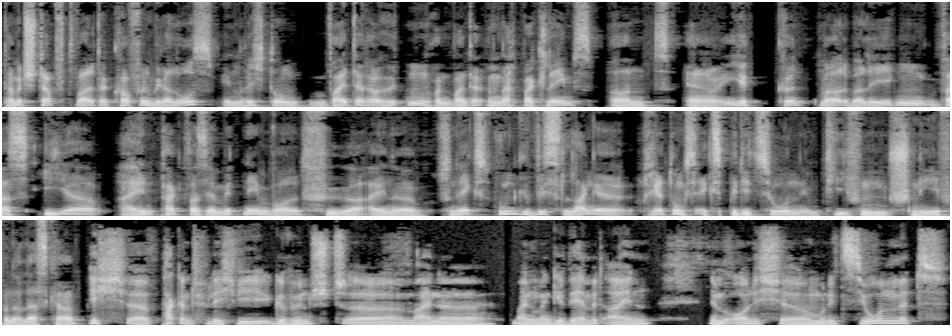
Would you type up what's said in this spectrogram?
Damit stapft Walter Coffin wieder los in Richtung weiterer Hütten von weiteren Nachbarclaims und äh, ihr könnt mal überlegen, was ihr einpackt, was ihr mitnehmen wollt für eine zunächst ungewiss lange Rettungsexpedition im tiefen Schnee von Alaska. Ich äh, packe natürlich wie gewünscht äh, meine, mein, mein Gewehr mit ein, nehme ordentliche Munition mit,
